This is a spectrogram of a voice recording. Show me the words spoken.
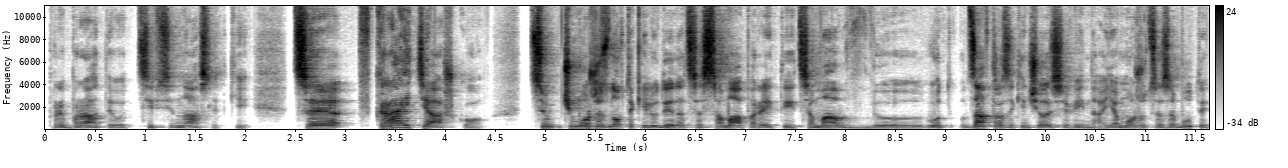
прибрати от ці всі наслідки? Це вкрай тяжко. Чи, чи може знов таки людина це сама перейти, сама е, от, от завтра закінчилася війна, я можу це забути?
